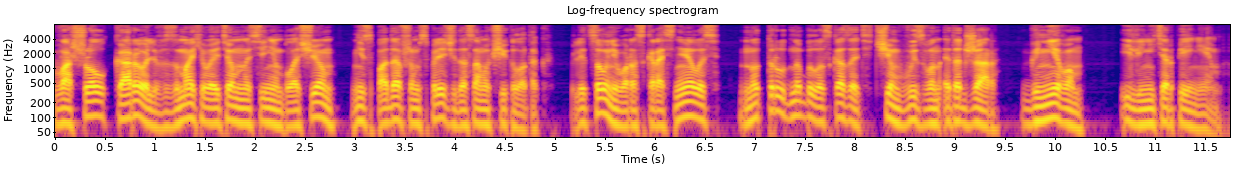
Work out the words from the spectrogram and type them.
Вошел король, взмахивая темно-синим плащом, не спадавшим с плеч до самых щиколоток. Лицо у него раскраснелось, но трудно было сказать, чем вызван этот жар — гневом или нетерпением.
